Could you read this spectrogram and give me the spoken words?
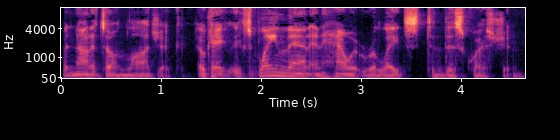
but not its own logic. Okay, explain that and how it relates to this question.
